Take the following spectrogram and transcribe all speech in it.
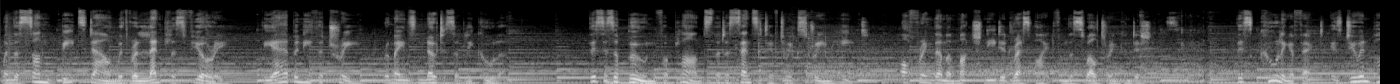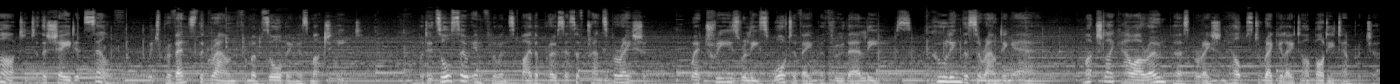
when the sun beats down with relentless fury, the air beneath a tree remains noticeably cooler. This is a boon for plants that are sensitive to extreme heat, offering them a much-needed respite from the sweltering conditions. This cooling effect is due in part to the shade itself, which prevents the ground from absorbing as much heat. But it's also influenced by the process of transpiration, where trees release water vapor through their leaves, cooling the surrounding air, much like how our own perspiration helps to regulate our body temperature.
